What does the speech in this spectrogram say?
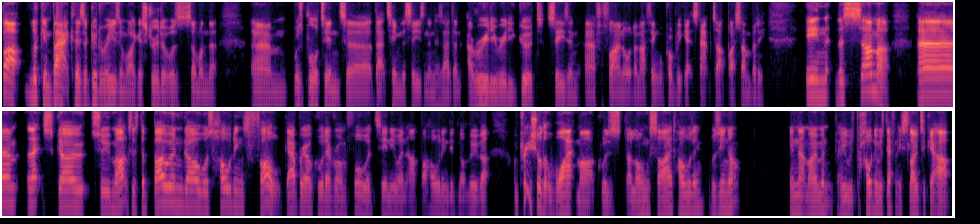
But looking back, there's a good reason why Geertruida was someone that um, was brought into that team this season and has had a really, really good season uh, for Feyenoord, and I think will probably get snapped up by somebody in the summer. Um, let's go to Marks. The Bowen goal was Holding's fault. Gabriel called everyone forward. Tierney went up, but Holding did not move up. I'm pretty sure that White Mark was alongside Holding, was he not? in that moment. He was Holding was definitely slow to get up.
